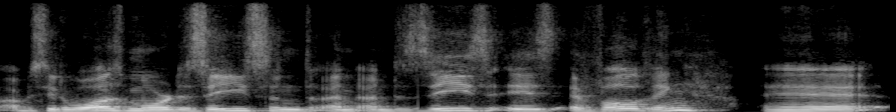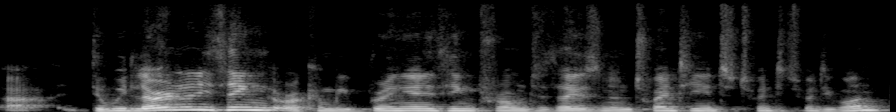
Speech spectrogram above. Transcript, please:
obviously there was more disease, and and, and disease is evolving. Uh, uh did we learn anything, or can we bring anything from 2020 into 2021?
